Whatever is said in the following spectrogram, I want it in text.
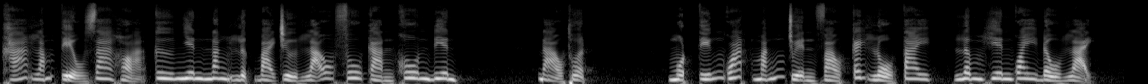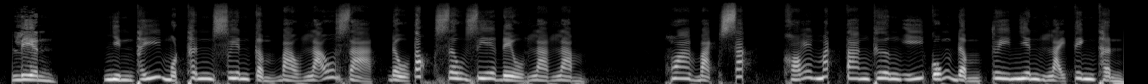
Khá lắm tiểu gia hỏa cư nhiên năng lực bài trừ lão phu càn khôn điên. Đảo thuật. Một tiếng quát mắng truyền vào cách lỗ tai, Lâm Hiên quay đầu lại. Liền. Nhìn thấy một thân xuyên cẩm bào lão giả, đầu tóc sâu ria đều là làm. Hoa bạch sắc, khói mắt tang thương ý cũng đậm tuy nhiên lại tinh thần.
